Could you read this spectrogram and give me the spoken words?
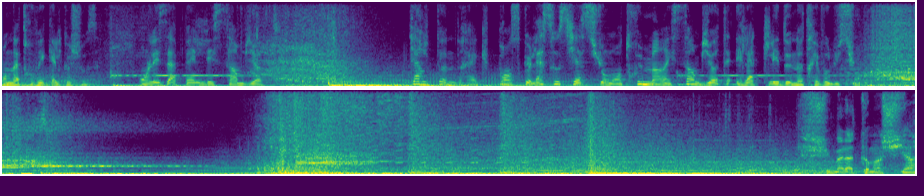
On a trouvé quelque chose. On les appelle les symbiotes. Carlton Drake pense que l'association entre humains et symbiotes est la clé de notre évolution. Malade comme un chien.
